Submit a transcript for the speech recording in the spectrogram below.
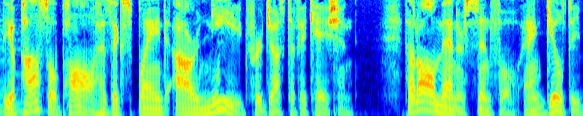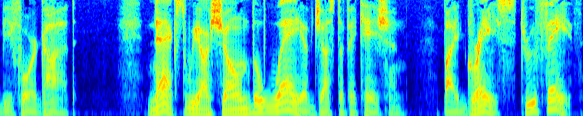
the Apostle Paul has explained our need for justification, that all men are sinful and guilty before God. Next, we are shown the way of justification by grace through faith,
